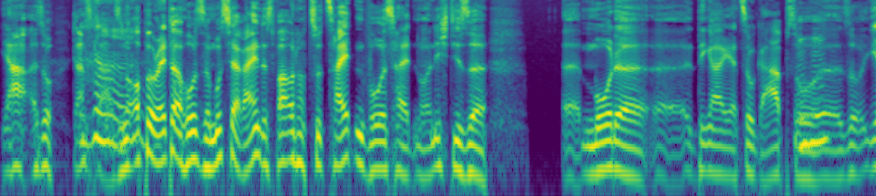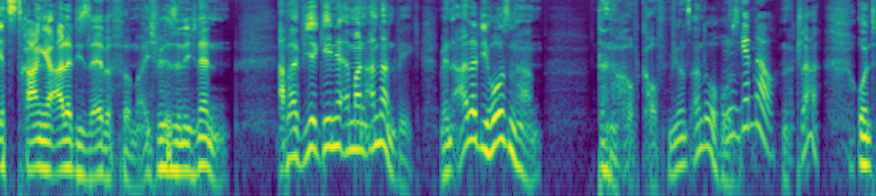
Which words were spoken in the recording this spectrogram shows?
Ja, also ganz klar, so eine Operator-Hose muss ja rein. Das war auch noch zu Zeiten, wo es halt noch nicht diese äh, Mode-Dinger äh, jetzt so gab. So, mhm. äh, so, jetzt tragen ja alle dieselbe Firma. Ich will sie nicht nennen. Aber wir gehen ja immer einen anderen Weg. Wenn alle die Hosen haben, dann kaufen wir uns andere Hosen. Genau. Na klar. Und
